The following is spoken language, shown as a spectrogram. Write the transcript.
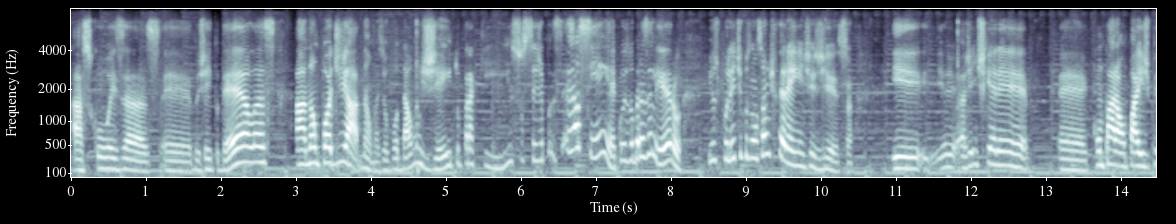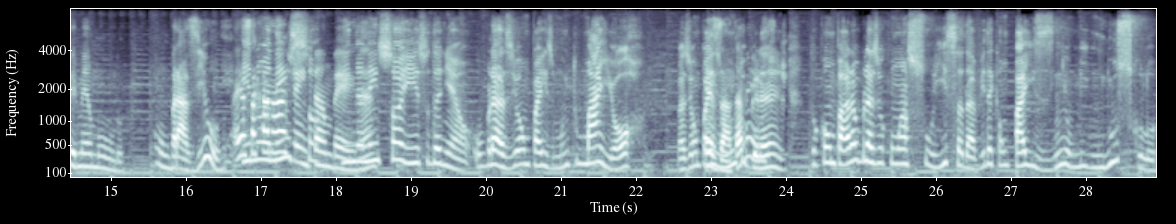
as coisas é, do jeito delas. Ah, não pode ir. Ah, não, mas eu vou dar um jeito para que isso seja. É assim, é coisa do brasileiro. E os políticos não são diferentes disso. E, e a gente querer é, comparar um país de primeiro mundo com o Brasil, aí é E não é nem sacanagem só- também, E não é né? nem só isso, Daniel. O Brasil é um país muito maior. O Brasil é um país muito Exatamente. grande. Tu compara o Brasil com a Suíça da vida, que é um paizinho minúsculo,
